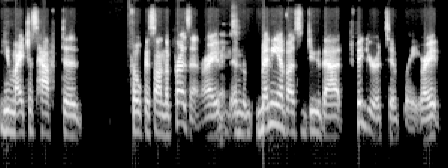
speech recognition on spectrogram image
you might just have to focus on the present right, right. and many of us do that figuratively right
